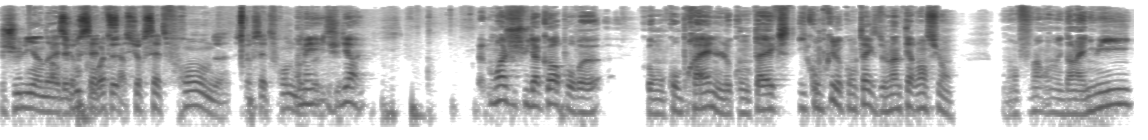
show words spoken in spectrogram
Julien Drey, sur, cette, sur cette fronde, sur cette fronde non, mais, je moi je suis d'accord pour euh, qu'on comprenne le contexte, y compris le contexte de l'intervention. Enfin, on est dans la nuit,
